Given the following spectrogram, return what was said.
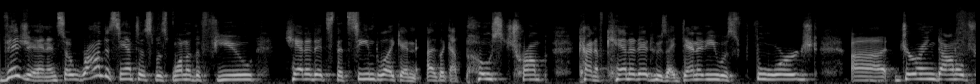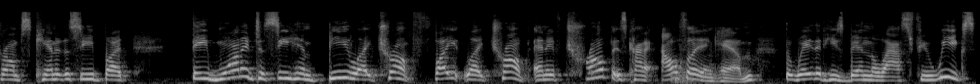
vision. And so Ron DeSantis was one of the few candidates that seemed like an like a post-Trump kind of candidate whose identity was forged uh, during Donald Trump's candidacy, but they wanted to see him be like Trump, fight like Trump. And if Trump is kind of alphaing him the way that he's been the last few weeks,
